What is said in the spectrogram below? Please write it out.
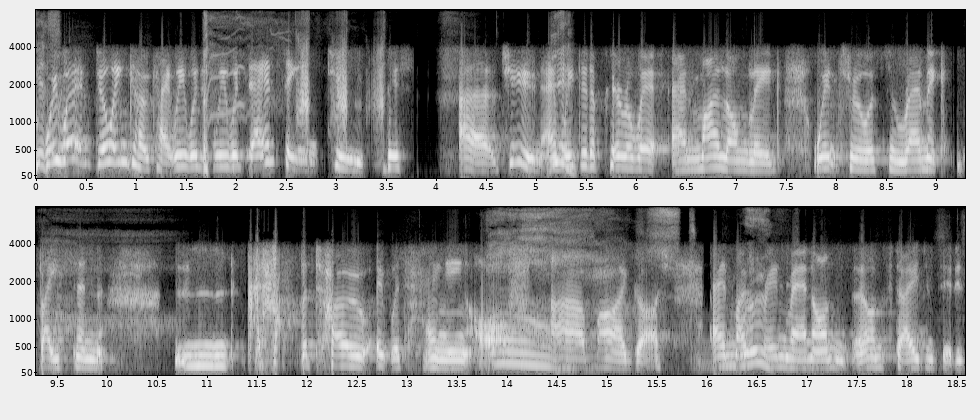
Yes. We weren't doing cocaine. We were we were dancing to this uh, tune, and Yeah. we did a pirouette, and my long leg went through a ceramic basin, cut the toe. It was hanging off. Oh, my gosh! And my rude. friend ran on on stage and said, "Is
